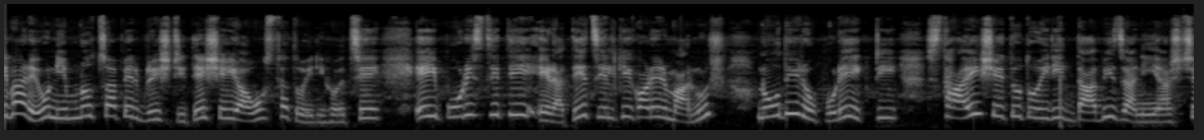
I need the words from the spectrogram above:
এবারেও নিম্নচাপের বৃষ্টিতে সেই অবস্থা তৈরি হয়েছে। এই পরিস্থিতি এড়াতে চিল্কিগড়ের মানুষ নদীর ওপরে একটি স্থায়ী সেতু তৈরির দাবি জানিয়ে আসছে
